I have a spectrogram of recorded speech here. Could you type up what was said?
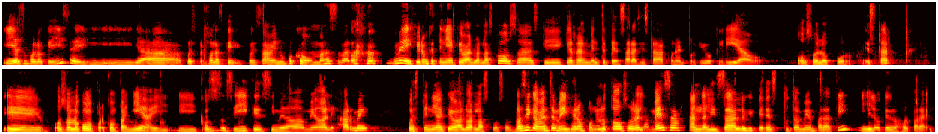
Y eso fue lo que hice y, ya pues personas que pues saben un poco más, ¿verdad? me dijeron que tenía que evaluar las cosas, que, que realmente pensara si estaba con él porque yo quería o, o solo por estar. Eh, o solo como por compañía y, y cosas así, que si me daba miedo alejarme, pues tenía que evaluar las cosas. Básicamente me dijeron ponerlo todo sobre la mesa, analizar lo que querés tú también para ti y lo que es mejor para él.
